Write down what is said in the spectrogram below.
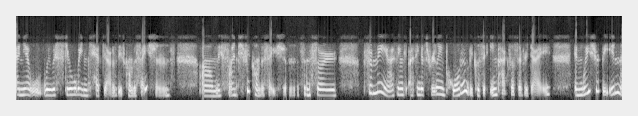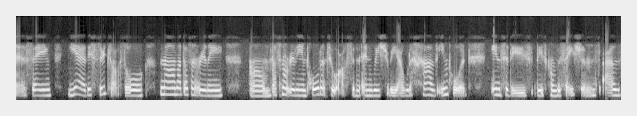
And yet we were still being kept out of these conversations, um, these scientific conversations. And so for me, I think, I think it's really important because it impacts us every day. And we should be in there saying, yeah, this suits us, or no, that doesn't really um, that's not really important to us, and, and we should be able to have input into these these conversations as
